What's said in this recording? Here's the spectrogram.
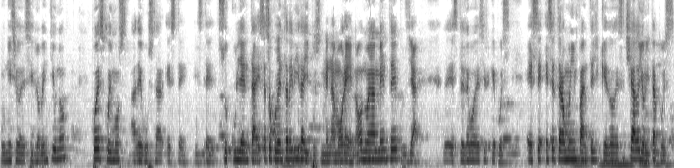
inicio del siglo XXI pues fuimos a degustar este, este suculenta, esta suculenta bebida y pues me enamoré, ¿no? Nuevamente, pues ya, este, debo decir que pues ese, ese trauma infantil quedó desechado y ahorita pues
